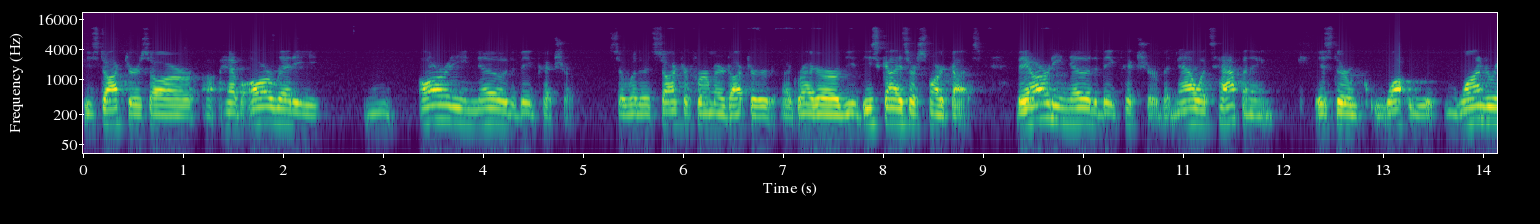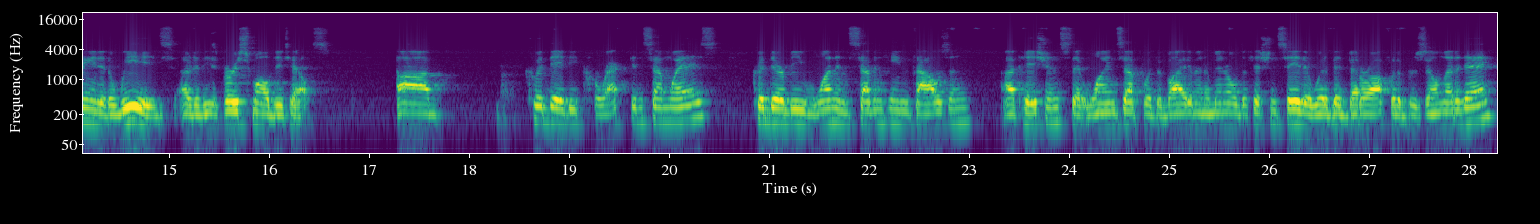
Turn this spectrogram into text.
these doctors are uh, have already already know the big picture. So whether it's Dr. Fuhrman or Dr. Greger, these guys are smart guys. They already know the big picture, but now what's happening is they're wa- wandering into the weeds of these very small details. Um, could they be correct in some ways? Could there be one in 17,000 uh, patients that winds up with a vitamin or mineral deficiency that would have been better off with a Brazil nut a day?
